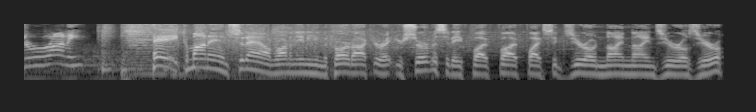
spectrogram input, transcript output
here's Ronnie. Hey, come on in. Sit down. Ron Ananian the Car Doctor at your service at 855 560 9900.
